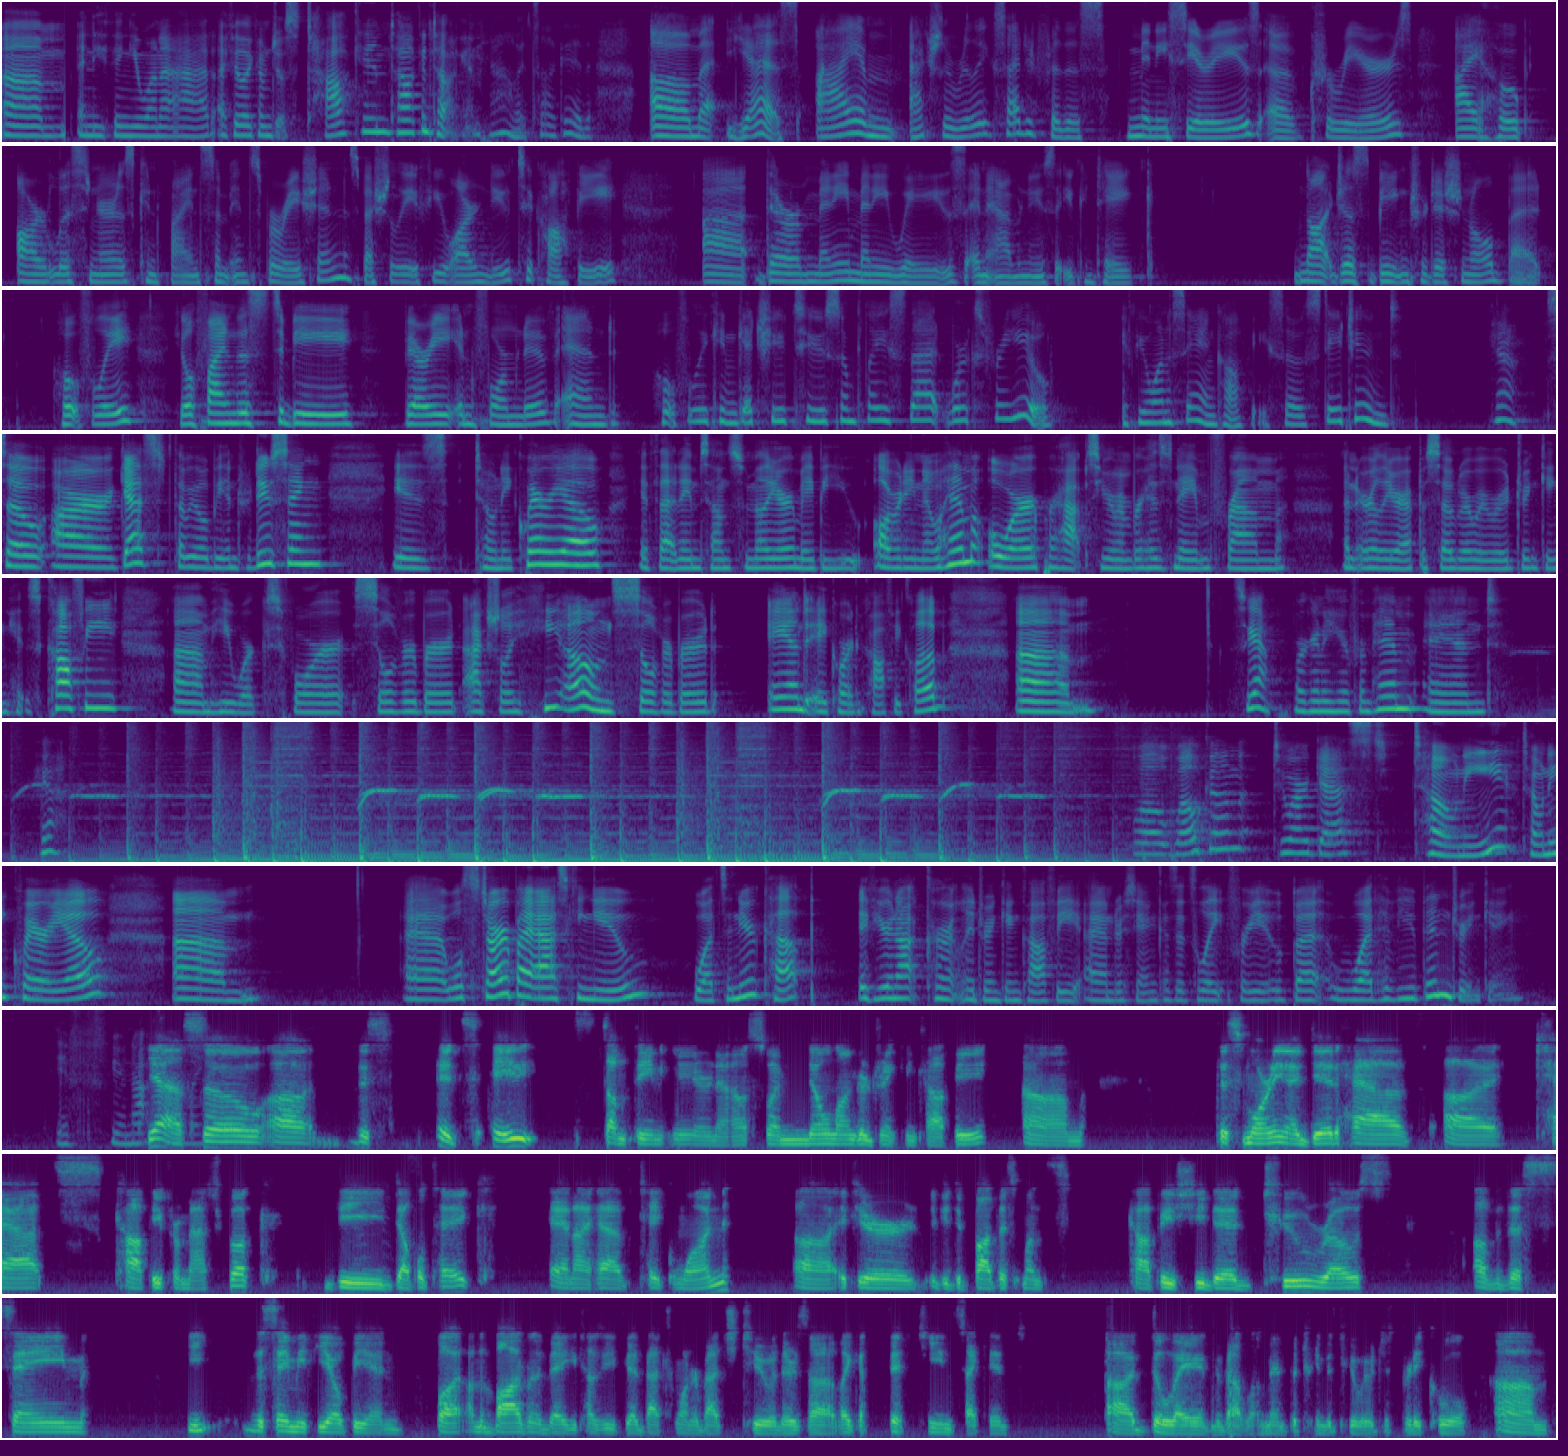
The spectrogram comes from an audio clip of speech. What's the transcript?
Um, anything you want to add? I feel like I'm just talking, talking, talking. No, it's all good. Um, yes, I am actually really excited for this mini series of careers. I hope our listeners can find some inspiration, especially if you are new to coffee. Uh, there are many, many ways and avenues that you can take, not just being traditional, but hopefully you'll find this to be very informative and hopefully can get you to some place that works for you if you want to stay in coffee. So stay tuned. Yeah. So our guest that we will be introducing is Tony Querio. If that name sounds familiar, maybe you already know him, or perhaps you remember his name from an earlier episode where we were drinking his coffee. Um, he works for Silverbird. Actually, he owns Silverbird and Acorn Coffee Club. Um, so yeah, we're gonna hear from him, and yeah. Well, welcome to our guest, Tony, Tony Querio. Um, uh, we'll start by asking you what's in your cup. If you're not currently drinking coffee, I understand because it's late for you, but what have you been drinking? If you're not. Yeah, so uh, this it's eight something here now, so I'm no longer drinking coffee. Um, this morning I did have uh, Cat's copy from Matchbook, the double take, and I have take one. Uh, if you're if you did bought this month's copy, she did two roasts of the same the same Ethiopian, but on the bottom of the bag it tells you if you had batch one or batch two, and there's a like a 15 second uh, delay in development between the two, which is pretty cool. Um,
